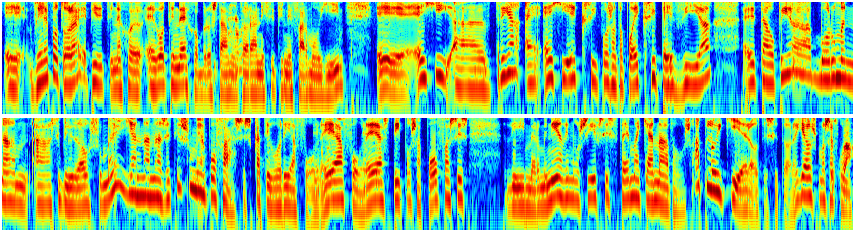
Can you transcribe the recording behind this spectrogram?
Ε, βλέπω τώρα, επειδή την έχω, εγώ την έχω μπροστά μου τώρα ανοιχτή την εφαρμογή, ε, έχει, α, τρία, ε, έχει έξι, πώς να το πω, έξι πεδία ε, τα οποία μπορούμε να α, συμπληρώσουμε για να αναζητήσουμε αποφάσεις. Κατηγορία φορέα, φορέας, τύπος απόφασης, ημερομηνία δημοσίευσης, θέμα και ανάδοχος. Απλοϊκή ερώτηση τώρα για όσους μας ακούν.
